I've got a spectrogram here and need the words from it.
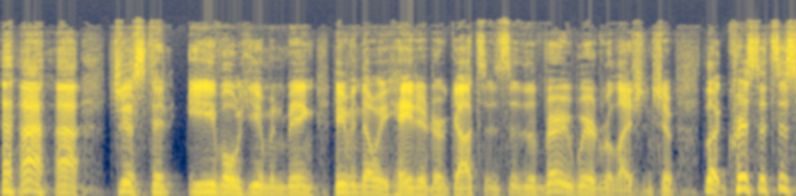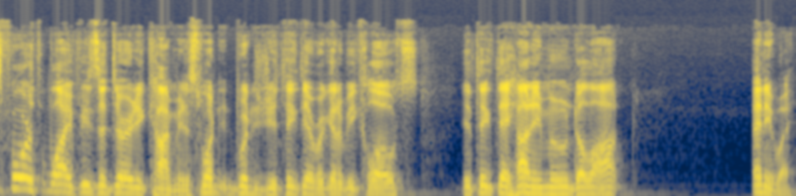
just an evil human being, even though he hated her guts. It's a very weird relationship. Look, Chris, it's his fourth wife. He's a dirty communist. What, what did you think they were going to be close? You think they honeymooned a lot? Anyway,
